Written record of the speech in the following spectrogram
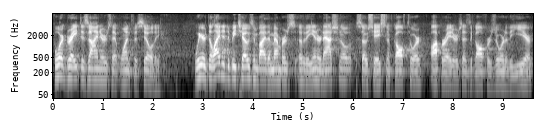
Four great designers at one facility. We are delighted to be chosen by the members of the International Association of Golf Tour Operators as the Golf Resort of the Year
